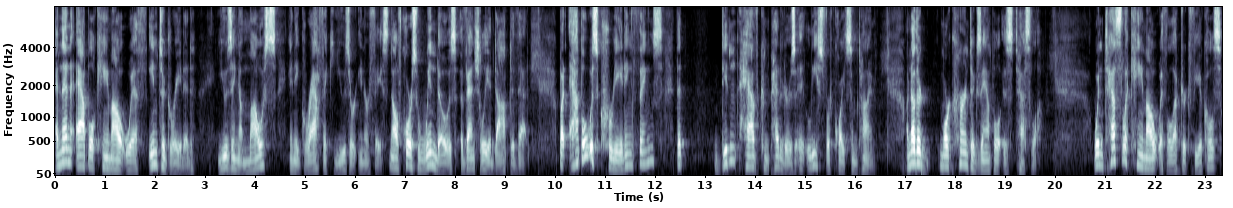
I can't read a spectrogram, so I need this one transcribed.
And then Apple came out with integrated using a mouse and a graphic user interface. Now, of course, Windows eventually adopted that. But Apple was creating things that didn't have competitors, at least for quite some time. Another more current example is Tesla. When Tesla came out with electric vehicles,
